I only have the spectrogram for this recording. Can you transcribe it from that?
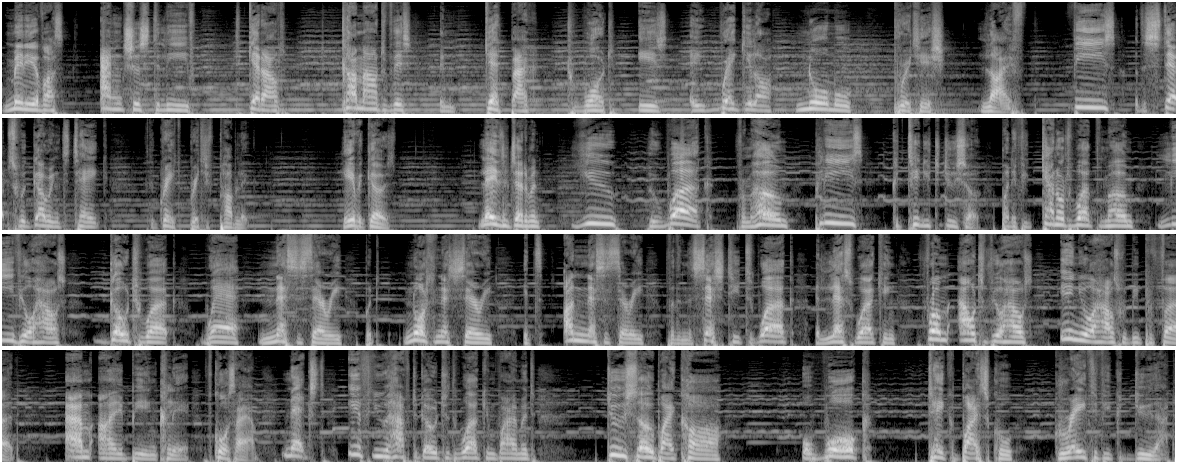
many of us anxious to leave, to get out, to come out of this and get back to what is a regular, normal British life. These are the steps we're going to take for the great British public. Here it goes. Ladies and gentlemen, you who work from home, please continue to do so. But if you cannot work from home, leave your house, go to work where necessary, but not necessary. It's unnecessary for the necessity to work unless working from out of your house in your house would be preferred. Am I being clear? Of course I am. Next, if you have to go to the work environment, do so by car or walk, take a bicycle. Great if you could do that.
